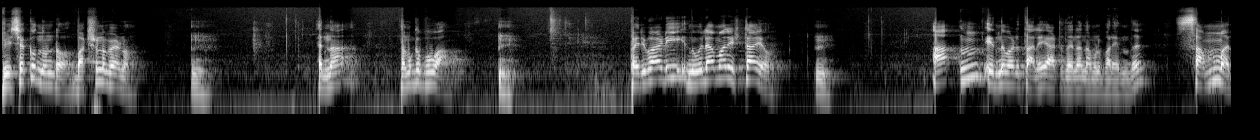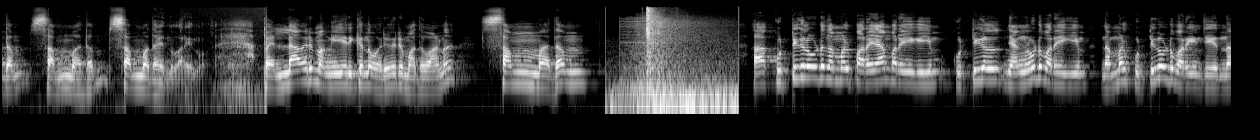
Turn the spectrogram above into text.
വിശക്കുന്നുണ്ടോ? ഭക്ഷണം വേണോ? എന്നാൽ നമുക്ക് പോവാം. പരിപാടി നൂലാമാല ഇഷ്ടായോ? ഉം. ആ എന്ന് പറഞ്ഞ് തലയാട്ടുന്നതിനാണ് നമ്മൾ പറയുന്നത് സമ്മതം സമ്മതം സമ്മതം എന്ന് പറയുന്നത്. അപ്പോൾ എല്ലാവരും അംഗീകരിക്കുന്ന ഒരേ ഒരു മതമാണ് സമ്മതം. ആ കുട്ടികളോട് നമ്മൾ പറയാൻ പറയുകയും കുട്ടികൾ ഞങ്ങളോട് പറയുകയും നമ്മൾ കുട്ടികളോട് പറയുകയും ചെയ്യുന്ന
